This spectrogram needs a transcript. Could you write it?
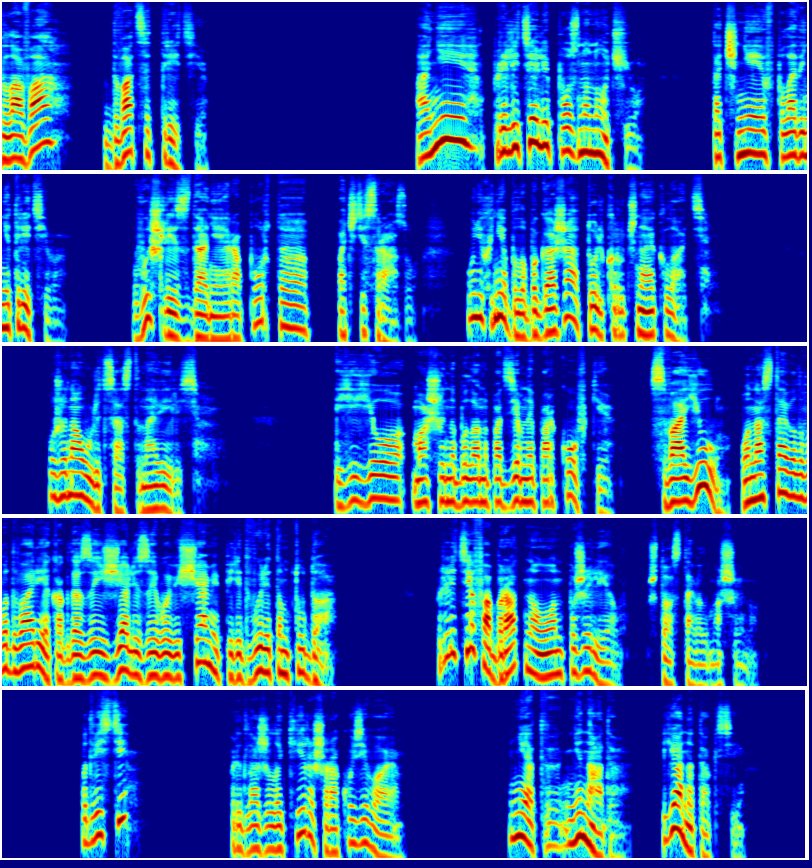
Глава 23. Они прилетели поздно ночью, точнее, в половине третьего. Вышли из здания аэропорта почти сразу. У них не было багажа, только ручная кладь. Уже на улице остановились. Ее машина была на подземной парковке. Свою он оставил во дворе, когда заезжали за его вещами перед вылетом туда. Прилетев обратно, он пожалел, что оставил машину. Подвести? предложила Кира, широко зевая. «Нет, не надо. Я на такси».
